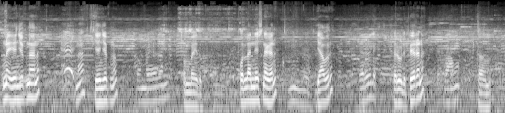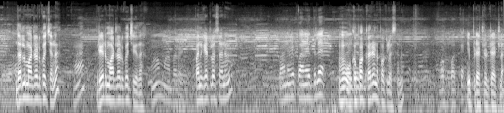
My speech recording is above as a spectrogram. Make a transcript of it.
అన్నా ఏం చెప్పినా అన్న? ఏం చెప్పినావు? తొంభై ఐదు పొల్లు అన్నేసినా కానీ ఎవరు చెరువులు పేరేనా రాము. ధరలు మాట్లాడుకోవచ్చానా రేటు మాట్లాడుకోవచ్చు కదా? పనికి ఎట్లా వస్తాను పని పని ఎద్దులే ఒక పక్క రెండు పక్కలు వస్తాను ఒక పక్క. ఇప్పుడు ఎట్లుంటే ఎట్లా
